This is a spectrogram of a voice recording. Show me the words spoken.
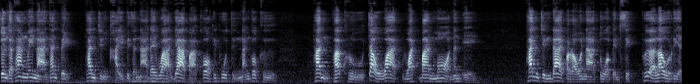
จนกระทั่งไม่นานท่านไป ท่านจึงไขปริศนาได้ว่าหญ้าป่าคอกที่พูดถึงนั้นก็คือ ท่านพระครูเจ้าวาดวัดบ้านหม้อนั่นเอง ท่านจึงได้ปรารนาตัวเป็นศิษย์เพื่อเล่าเรียน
